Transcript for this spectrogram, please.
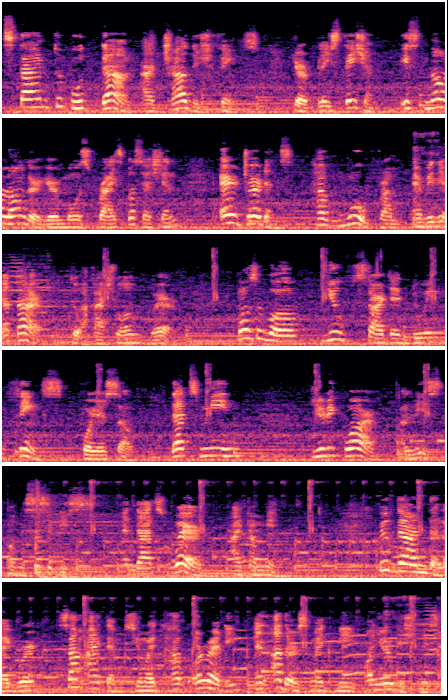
It's time to put down our childish things. Your PlayStation is no longer your most prized possession. Air Jordans have moved from everyday attire to a casual wear. Most of all, you've started doing things for yourself. That's mean you require a list of necessities, and that's where I come in. We've done the legwork, some items you might have already and others might be on your wish list.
